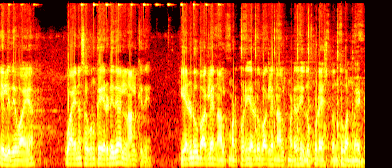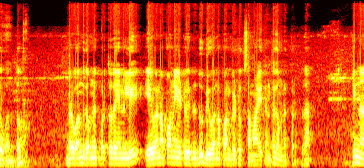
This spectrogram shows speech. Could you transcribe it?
ಎಲ್ಲಿದೆ ವಾಯ? ವಾಯಿನ ಸಗುಣಕ ಎರಡಿದೆ, ಅಲ್ಲಿ ನಾಲ್ಕಿದೆ. ಎರಡು ಬಾಗಿಲೇ ನಾಲ್ಕು ಮಾಡ್ಕೋರಿ, ಎರಡು ಬಾಗಿಲೇ ನಾಲ್ಕು ಮಾಡಿದರೆ ಇದು ಕೂಡ ಎಷ್ಟು ಬಂತು? ಒನ್ ಬೈ ಟು ಬಂತು. ಅಂದರೆ ಒಂದು ಗಮನಕ್ಕೆ ಬರ್ತದೆ ಏನಿಲ್ಲಿ? A one upon A two ಇದ್ದದ್ದು ಬಿ ಒನ್ ಅಪಾನ್ ಬಿ ಟುಗೆ ಸಮ ಐತೆ ಅಂತ ಗಮನಕ್ಕೆ ಬರ್ತದೆ. ಇನ್ನು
